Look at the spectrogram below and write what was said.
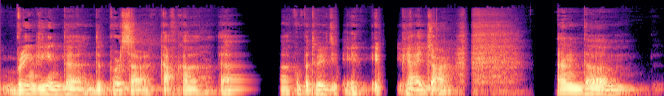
bring in the the Pulsar Kafka uh, compatibility API jar. And um,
